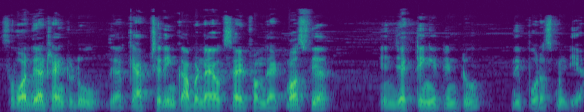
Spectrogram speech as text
So, what they are trying to do? They are capturing carbon dioxide from the atmosphere, injecting it into the porous media.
